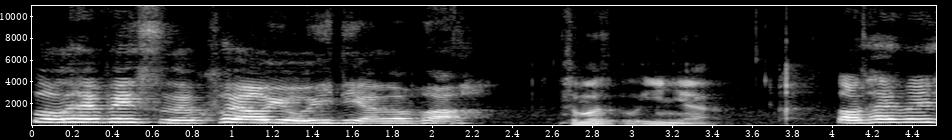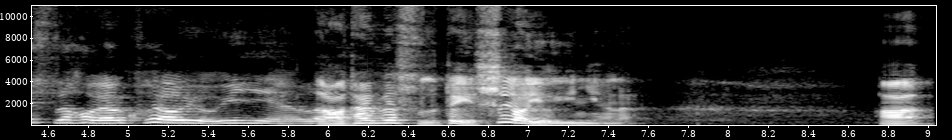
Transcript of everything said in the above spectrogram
老太妃死快要有一年了吧？什么一年？老太妃死好像快要有一年了。老太妃死，对，是要有一年了，啊，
